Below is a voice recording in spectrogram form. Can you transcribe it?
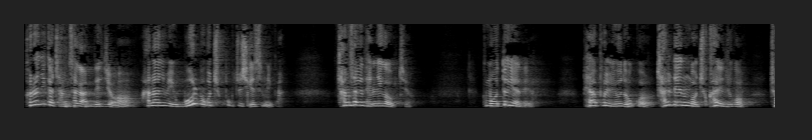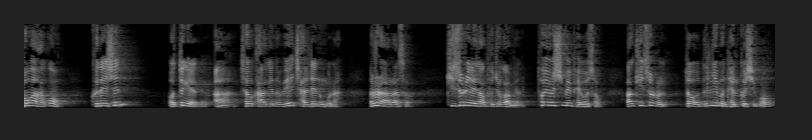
그러니까 장사가 안 되죠. 하나님이 뭘 보고 축복 주시겠습니까? 장사가 될 리가 없죠. 그럼 어떻게 해야 돼요? 배 아플 이유도 없고 잘 되는 거 축하해주고 좋아하고 그 대신 어떻게 해야 돼요? 아, 저 가게는 왜 잘 되는구나. 를 알아서 기술이 내가 부족하면 더 열심히 배워서 아, 기술을 더 늘리면 될 것이고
